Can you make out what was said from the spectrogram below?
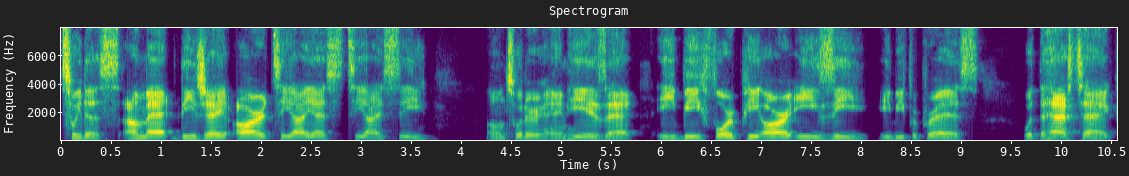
tweet us. I'm at DJRTISTIC on Twitter, and he is at EB4PREZ, EB for press, with the hashtag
